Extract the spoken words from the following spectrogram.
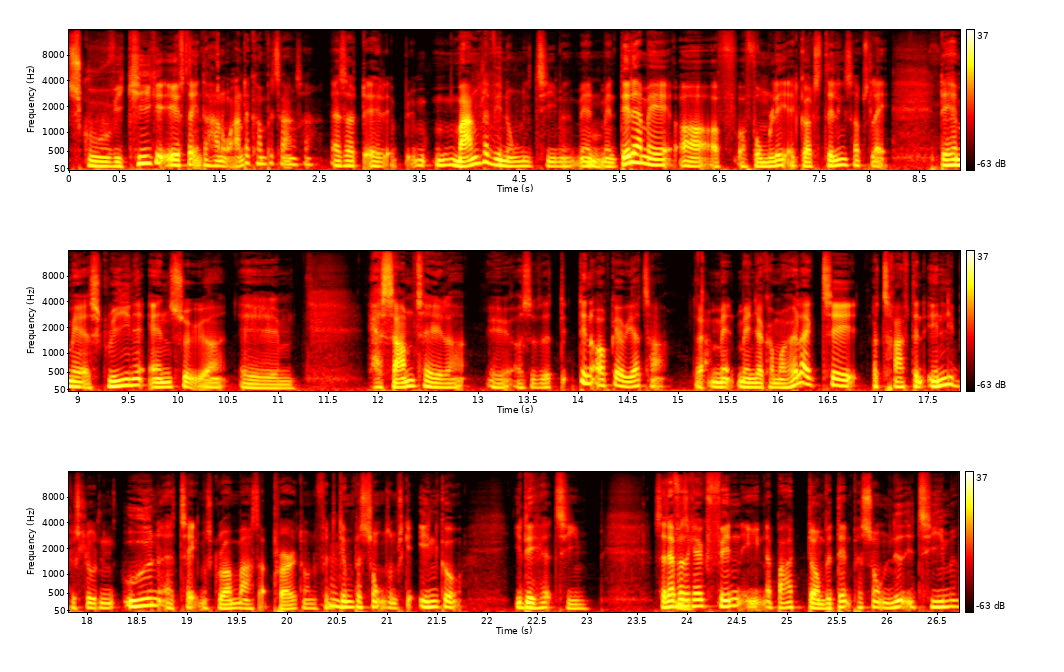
Skulle vi kigge efter en, der har nogle andre kompetencer? Altså øh, mangler vi nogen i teamet? Men, mm. Men det der med at, at, at formulere et godt stillingsopslag, det her med at screene ansøgere, øh, have samtaler øh, osv., det, det er en opgave, jeg tager. Ja. Men, men jeg kommer heller ikke til at træffe den endelige beslutning, uden at tale med Scrum Master og Product Owner, for mm. Mm. det er en person, som skal indgå i det her team. Så derfor Mm. så kan jeg jo ikke finde en, der bare dumpe den person ned i teamet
